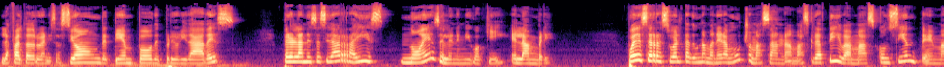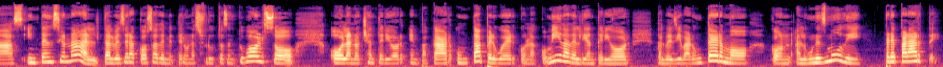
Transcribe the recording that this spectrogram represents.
La falta de organización, de tiempo, de prioridades. Pero la necesidad raíz no es el enemigo aquí, el hambre puede ser resuelta de una manera mucho más sana, más creativa, más consciente, más intencional. Tal vez era cosa de meter unas frutas en tu bolso o la noche anterior empacar un Tupperware con la comida del día anterior, tal vez llevar un termo con algún smoothie, prepararte,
